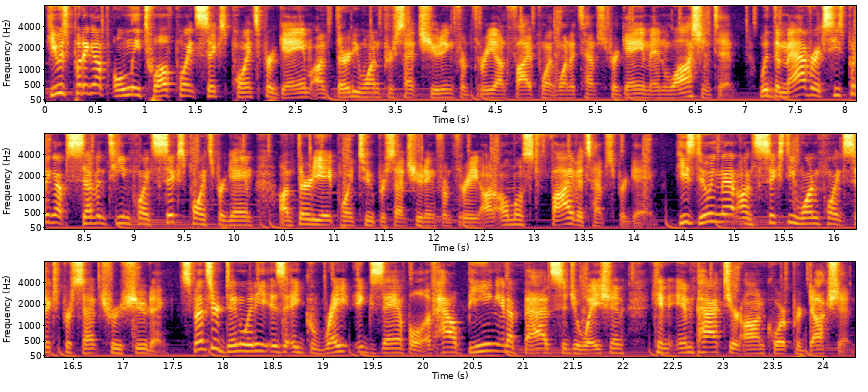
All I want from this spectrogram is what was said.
He was putting up only 12.6 points per game on 31% shooting from 3 on 5.1 attempts per game in Washington. With the Mavericks, he's putting up 17.6 points per game on 38.2% shooting from 3 on almost 5 attempts per game. He's doing that on 61.6% true shooting. Spencer Dinwiddie is a great example of how being in a bad situation can impact your on-court production.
